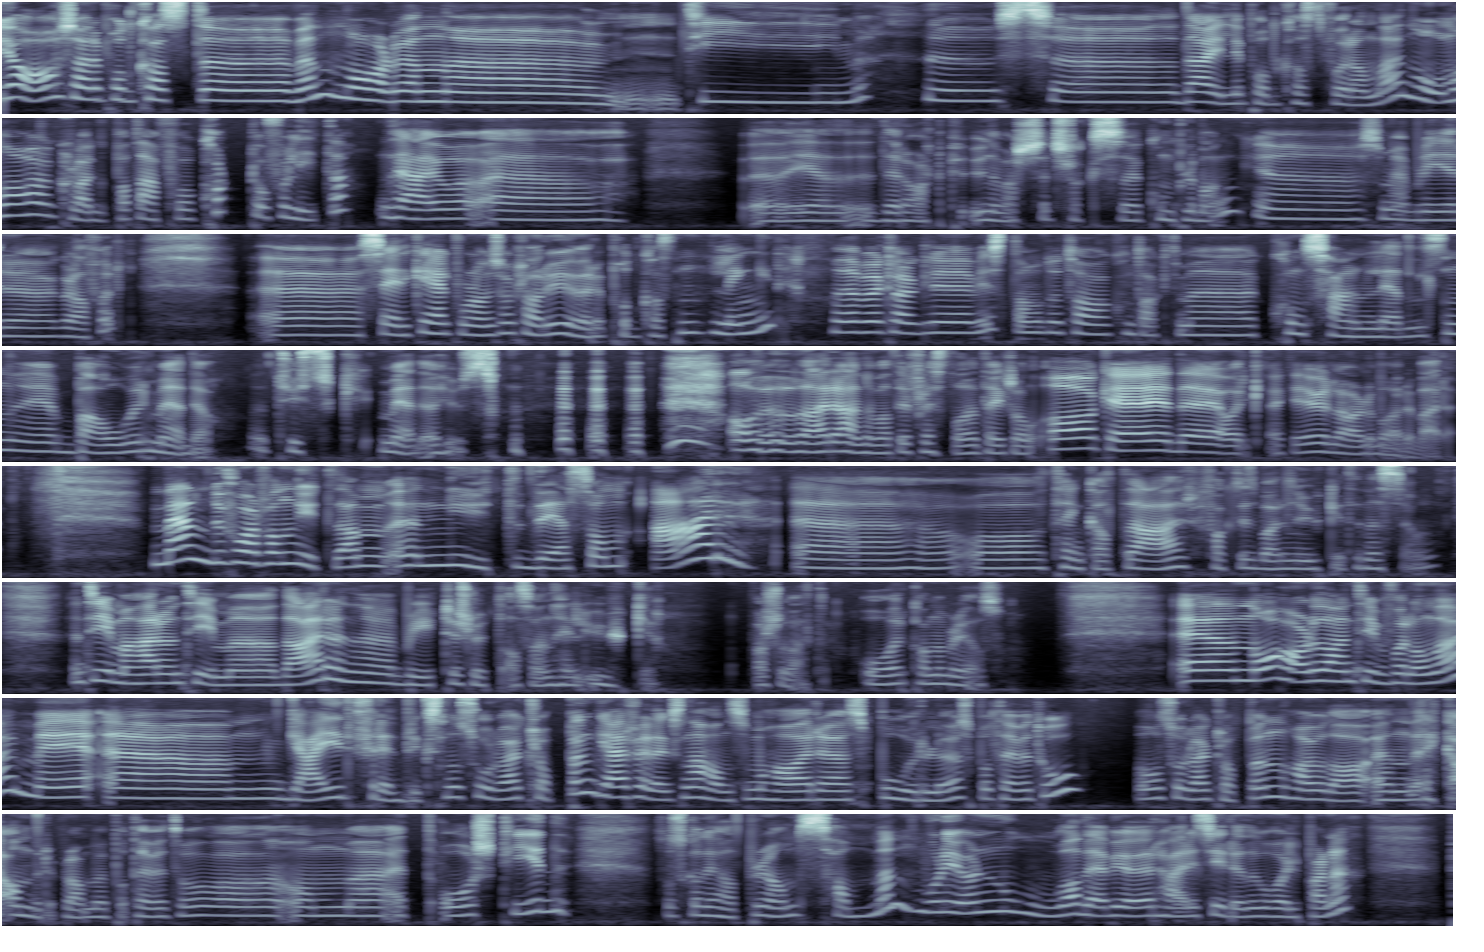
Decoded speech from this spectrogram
Ja, kjære podkastvenn. Nå har du en uh, time uh, deilig podkast foran deg. Noen har klagd på at det er for kort og for lite. Det er jo uh, i et rart univers et slags kompliment uh, som jeg blir glad for. Uh, ser ikke helt hvordan vi skal klare å gjøre podkasten lenger. Er Beklageligvis. Da må du ta kontakt med konsernledelsen i Bauer Media, et tysk mediehus. Allerede der regner jeg med at de fleste av dere tenker sånn Ok, det orker jeg ikke, vi lar det bare være. Men du får i hvert fall nyte, dem, eh, nyte det som er, uh, og tenke at det er faktisk bare en uke til neste gang. En time her og en time der eh, blir til slutt altså en hel uke. Bare så du vet det. År kan det bli også. Eh, nå har du da en time foran deg med eh, Geir Fredriksen og Solveig Kloppen. Geir Fredriksen er han som har eh, Sporløs på TV 2. Og Solveig Kloppen har jo da en rekke andre programmer på TV 2. Om eh, et års tid så skal de ha et program sammen, hvor de gjør noe av det vi gjør her i Siri og.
